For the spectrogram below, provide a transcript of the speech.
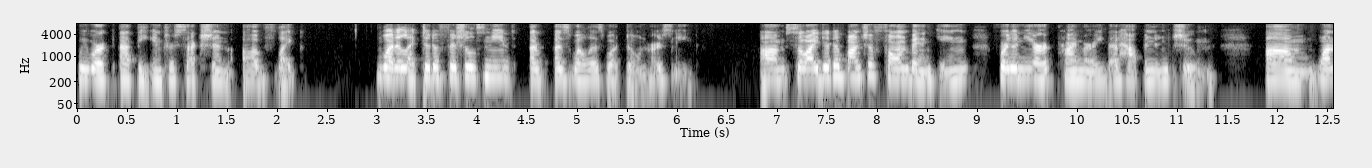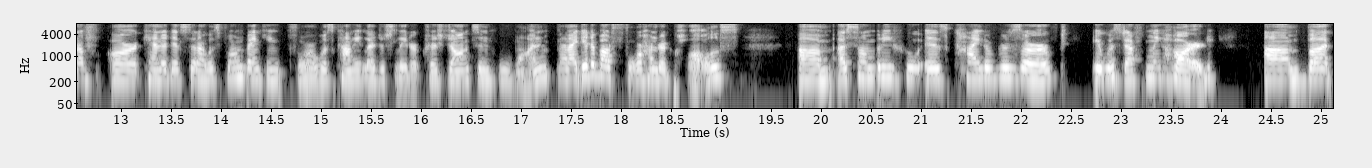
we work at the intersection of like what elected officials need as well as what donors need. Um, so I did a bunch of phone banking for the New York primary that happened in June. Um, one of our candidates that I was phone banking for was County Legislator Chris Johnson, who won. And I did about 400 calls. Um, as somebody who is kind of reserved, it was definitely hard. Um, but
